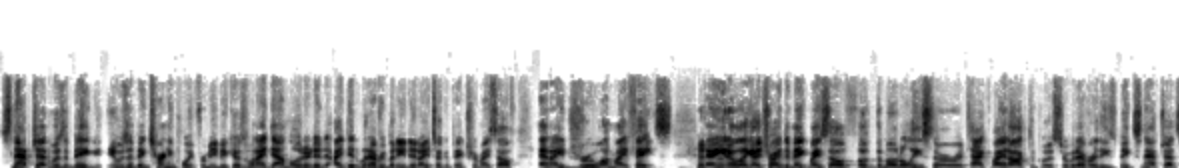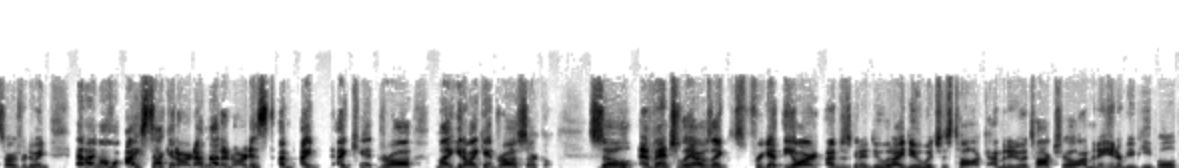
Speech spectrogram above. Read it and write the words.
Snapchat was a big it was a big turning point for me because when I downloaded it, I did what everybody did. I took a picture of myself and I drew on my face. and, you know, like I tried to make myself the Mona Lisa or attacked by an octopus or whatever these big Snapchat stars were doing. And I'm a I suck at art. I'm not an artist. I'm, I I can't draw my you know I can't draw a circle. So eventually I was like, forget the art. I'm just going to do what I do, which is talk. I'm going to do a talk show. I'm going to interview people.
